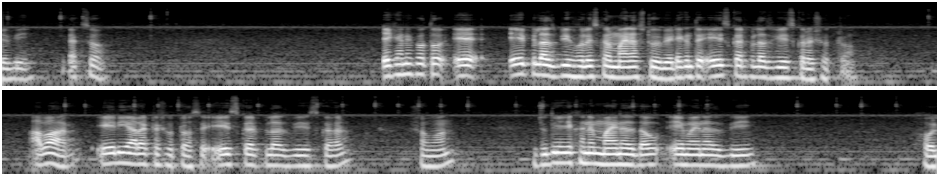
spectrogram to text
A B দেখছ? এখানে কত? A A plus B whole square minus two B এটা কিন্তু এ স্কোয়ার প্লাস বি স্কোয়ারের সূত্র। আবার এরই আর একটা সূত্র আছে A square plus B square সমান, যদি এখানে মাইনাস দাও A minus B whole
